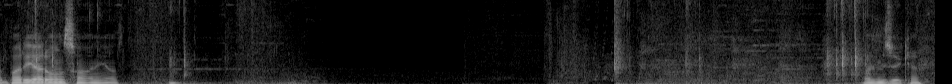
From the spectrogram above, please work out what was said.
Bariyer 10 saniye. Ölmeyecek ya.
